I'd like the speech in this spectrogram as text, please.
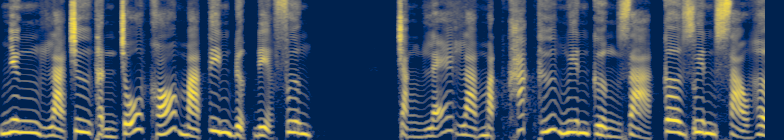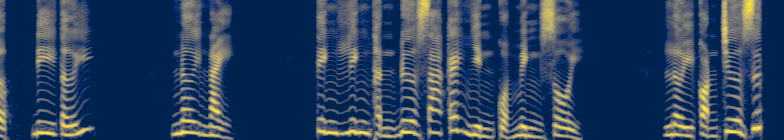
Nhưng là chư thần chỗ khó mà tin được địa phương. Chẳng lẽ là mặt khác thứ nguyên cường giả cơ duyên xảo hợp đi tới nơi này. Tinh linh thần đưa ra cái nhìn của mình rồi. Lời còn chưa dứt,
